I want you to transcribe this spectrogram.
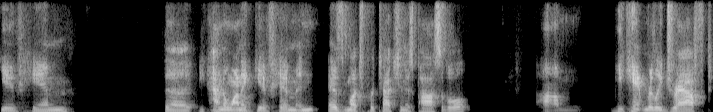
give him the you kind of want to give him an, as much protection as possible. Um, you can't really draft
